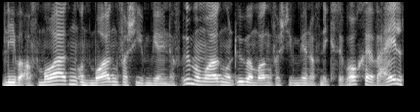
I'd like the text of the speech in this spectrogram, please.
lieber auf morgen und morgen verschieben wir ihn auf übermorgen und übermorgen verschieben wir ihn auf nächste Woche, weil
